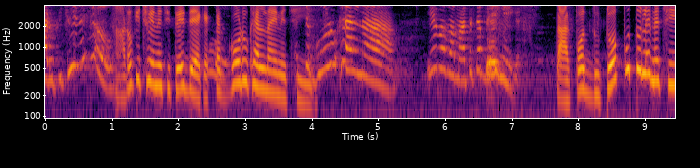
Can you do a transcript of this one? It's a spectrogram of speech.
আরও কিছু এনেছো? আরও কিছু এনেছি তো এই দেখ একটা গরু খেলনা এনেছি। গরু খেলনা। এ বাবা মাথাটা ভেঙে গেছে। তারপর দুটো পুতুল এনেছি।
